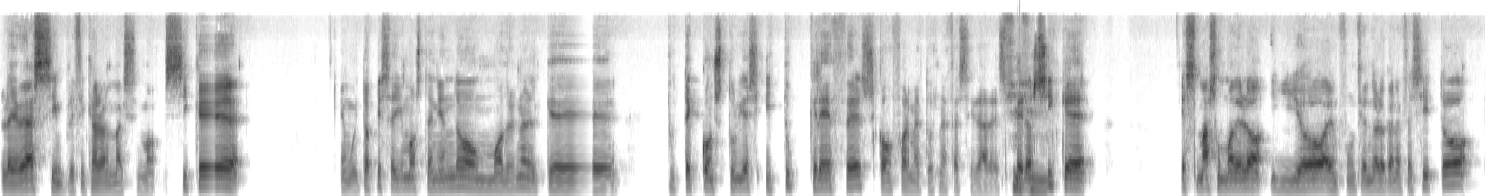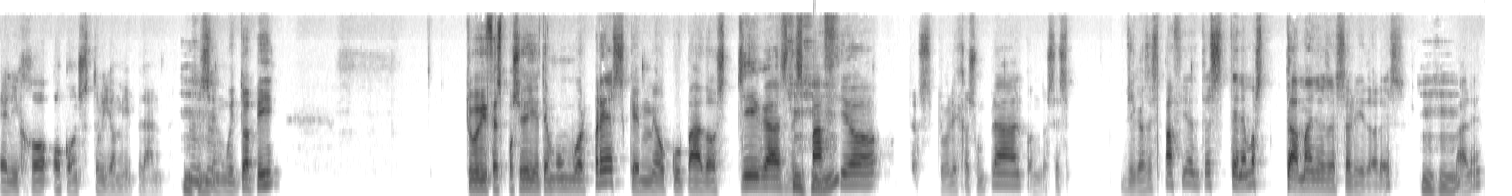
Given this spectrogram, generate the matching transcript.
la idea es simplificarlo al máximo. Sí que en Witopi seguimos teniendo un modelo en el que tú te construyes y tú creces conforme a tus necesidades. Pero sí que es más un modelo, yo en función de lo que necesito, elijo o construyo mi plan. Entonces, en Witopi tú dices, pues yo tengo un WordPress que me ocupa 2 gigas de espacio, entonces tú eliges un plan con 2 gigas de espacio, entonces tenemos tamaños de servidores, ¿vale?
